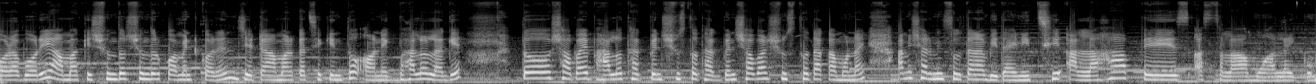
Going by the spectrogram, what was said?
বরাবরই আমাকে সুন্দর সুন্দর কমেন্ট করেন, যেটা আমার কাছে কিন্তু অনেক ভালো লাগে। তো সবাই ভালো থাকবেন, সুস্থ থাকবেন, সবার সুস্থতা কামনায় আমি শারমিন সুলতানা বিদায় নিচ্ছি। আল্লাহ হাফেজ, আসসালামু আলাইকুম।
